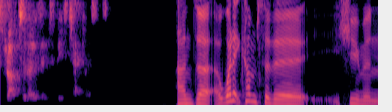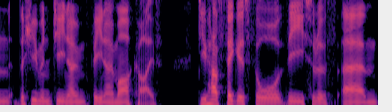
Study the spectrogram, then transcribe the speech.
structure those into these checklists. And uh, when it comes to the human the human genome phenome archive, do you have figures for the sort of um,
